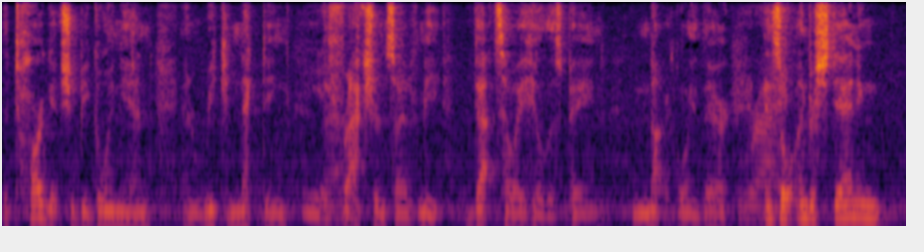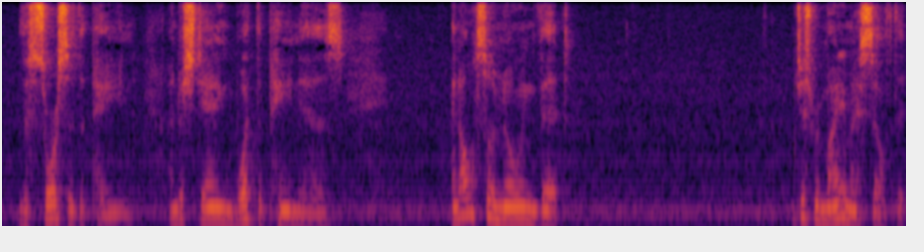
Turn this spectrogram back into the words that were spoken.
The target should be going in and reconnecting the fracture inside of me. That's how I heal this pain, not going there. And so understanding the source of the pain, understanding what the pain is, and also knowing that just reminding myself that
